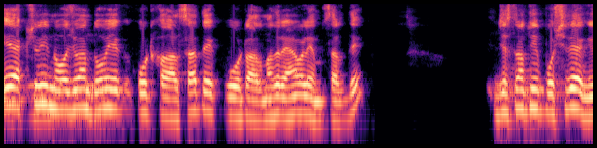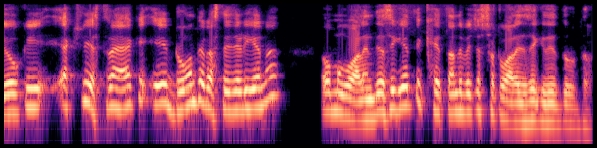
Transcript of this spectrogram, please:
ਇਹ ਐਕਚੁਅਲੀ ਨੌਜਵਾਨ ਦੋਵੇਂ ਇੱਕ ਕੋਟ ਖਾਲਸਾ ਤੇ ਇੱਕ ਕੋਟ ਆਜ਼ਮਾ ਦੇ ਰਹਿਣ ਵਾਲੇ ਅੰਮ੍ਰਿਤਸਰ ਦੇ ਜਿਸ ਤਰ੍ਹਾਂ ਤੁਸੀਂ ਪੁੱਛ ਰਹੇ ਹੈਗੇ ਹੋ ਕਿ ਐਕਚੁਅਲੀ ਇਸ ਤਰ੍ਹਾਂ ਹੈ ਕਿ ਇਹ ਡਰੋਨ ਦੇ ਰਸਤੇ ਜਿਹੜੀ ਹੈ ਨਾ ਉਹ ਮੰਗਵਾ ਲੈਂਦੇ ਸੀਗੇ ਤੇ ਖੇਤਾਂ ਦੇ ਵਿੱਚ ਸਟਵਾ ਲੈਂਦੇ ਸੀ ਕਿਤੇ ਇੱਧਰ ਉੱਧਰ।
